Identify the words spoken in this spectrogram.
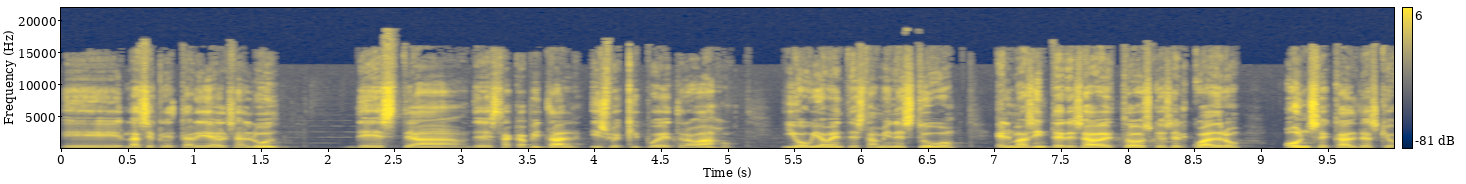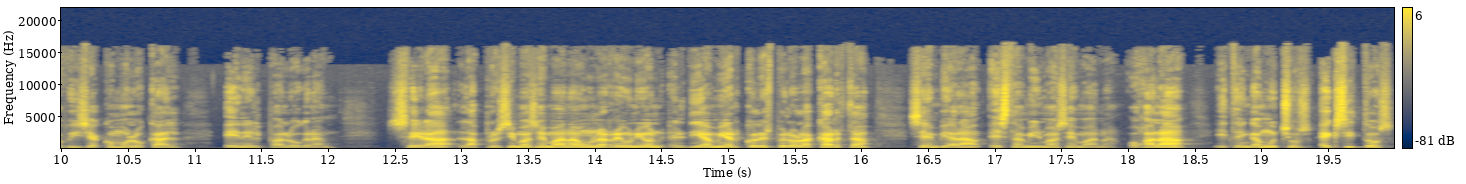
eh, la Secretaría de Salud de esta, de esta capital y su equipo de trabajo. Y obviamente también estuvo el más interesado de todos, que es el cuadro 11 Caldas que oficia como local en el Palo Grande será la próxima semana una reunión el día miércoles, pero la carta se enviará esta misma semana. Ojalá y tenga muchos éxitos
